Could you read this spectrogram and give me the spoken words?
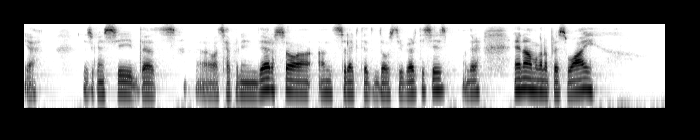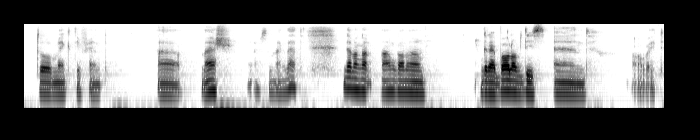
Yeah. As you can see that's uh, what's happening there. So I unselected those three vertices there. And now I'm gonna press Y to make different uh, mesh something like that. Then I'm gonna I'm gonna grab all of this and oh wait.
